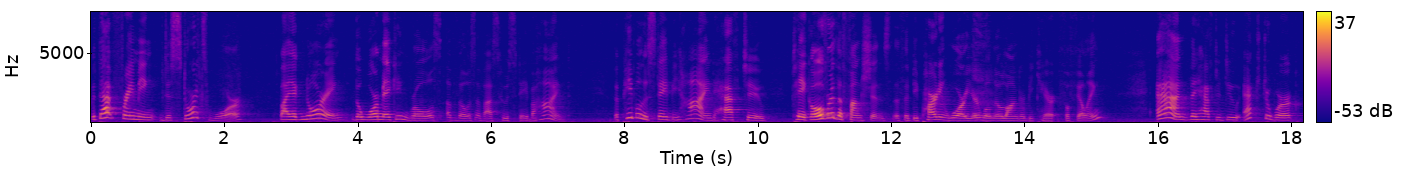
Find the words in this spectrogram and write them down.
But that framing distorts war by ignoring the war making roles of those of us who stay behind. The people who stay behind have to take over the functions that the departing warrior will no longer be fulfilling, and they have to do extra work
